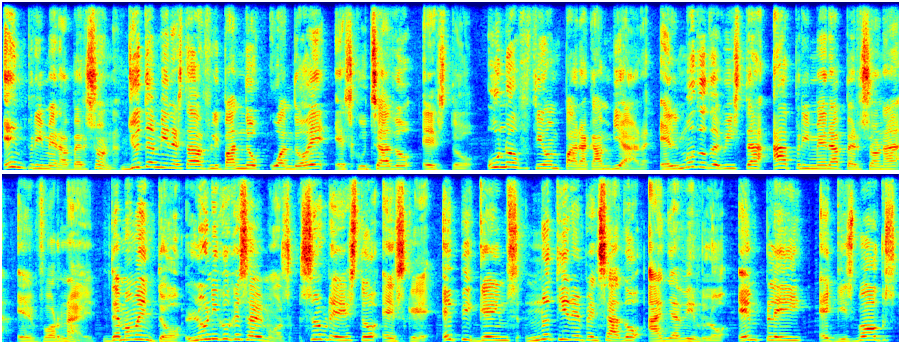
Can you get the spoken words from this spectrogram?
en primera persona. Yo también estaba flipando cuando he escuchado esto. Una opción para cambiar el modo de vista a primera persona en Fortnite. De momento, lo único que sabemos sobre esto es que Epic Games no tiene pensado añadirlo en Play, Xbox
